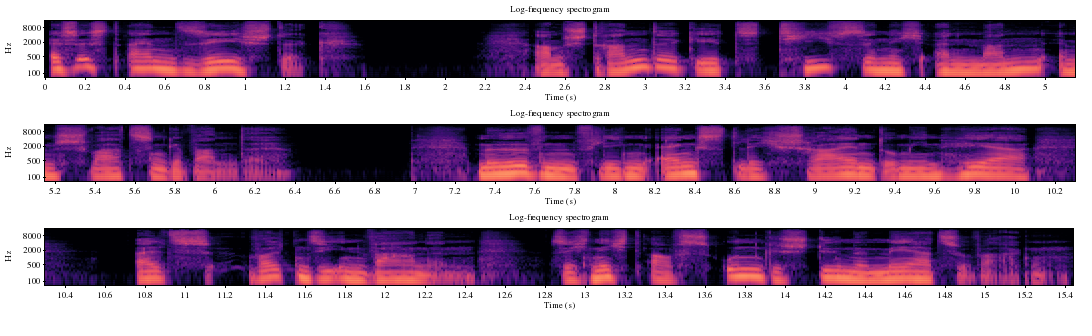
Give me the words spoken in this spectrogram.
Es ist ein Seestück. Am Strande geht tiefsinnig ein Mann im schwarzen Gewande. Möwen fliegen ängstlich schreiend um ihn her, als wollten sie ihn warnen, sich nicht aufs ungestüme Meer zu wagen.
